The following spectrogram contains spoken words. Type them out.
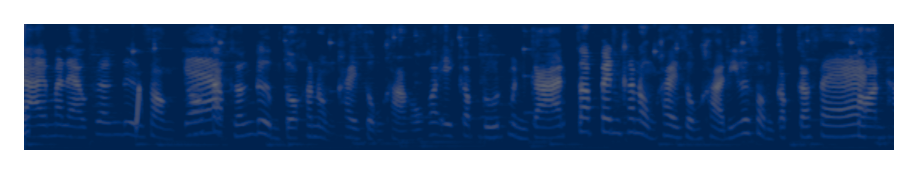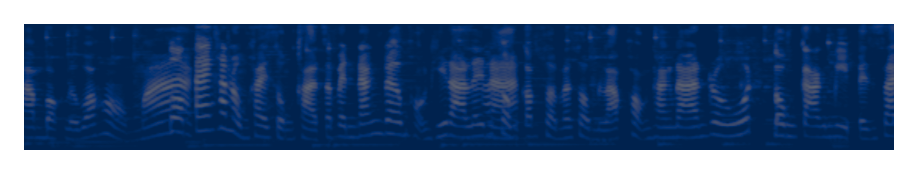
ได้มาแล้วเครื่องดื่มสองแก้วจากเครื่องดื่มตัวขนมไข่สงขลาเขาก็เอ็กกับรูทเหมือนกันจะเป็นขนมไข่สงขลาที่ผสมกับกาแฟตอนทำบอกเลยว่าหอมมากตัวแป้งขนมไข่สงขลาจะเป็นดั้งเดิมของที่ร้านเลยนะผสมกับส่วนผสมลับของทางร้านรูทตรงกลางบีบเป็นไส้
